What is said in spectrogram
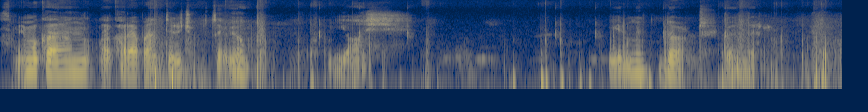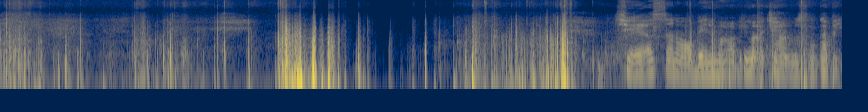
İsmimi karanlıkla kara çok seviyorum. Yaş. 24 gönder. Şey yazsana o benim abimi açar mısın kapıyı?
